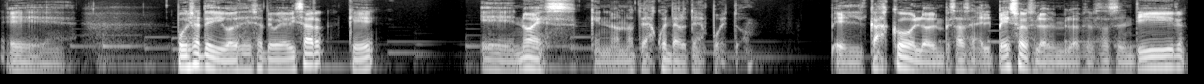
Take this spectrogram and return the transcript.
Eh, porque ya te digo, desde ya te voy a avisar que eh, no es que no, te das cuenta que lo tenés puesto. El casco lo empezás, el peso lo, lo empezás a sentir,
